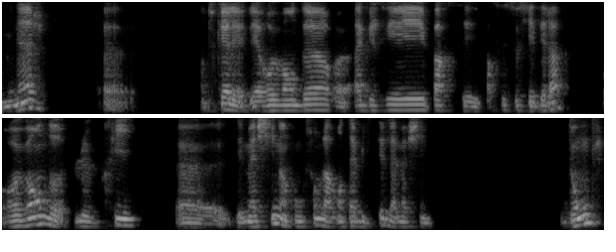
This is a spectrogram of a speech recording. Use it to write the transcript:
minage, euh, en tout cas les, revendeurs euh, agréés par ces, par ces sociétés-là, revendent le prix euh, des machines en fonction de la rentabilité de la machine. Donc,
